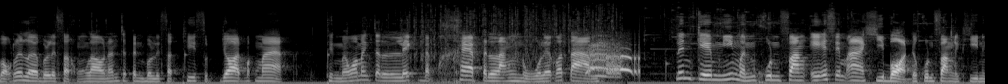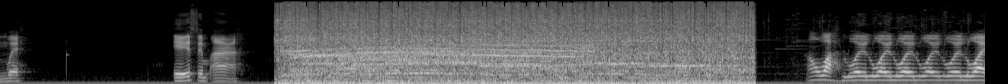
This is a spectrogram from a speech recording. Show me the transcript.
บอกได้เลยบริษัทของเรานั้นจะเป็นบริษัทที่สุดยอดมากๆ ถึงแม้ว่าม่งจะเล็กแบบแคบเป็นลังหนูเลยก็ตาม เล่นเกมนี้เหมือนคุณฟัง ASMR คีย์บอร์ดเดี๋ยวคุณฟังอีกทีนึงเว้ย ASMR เอาวะรวยรวยรวยรวยรวยรวย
